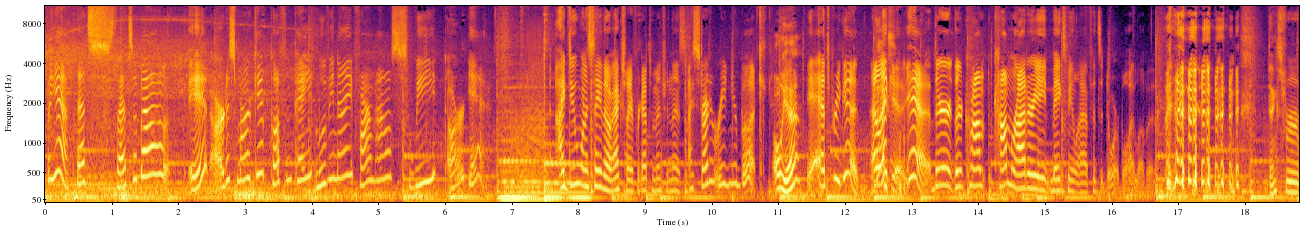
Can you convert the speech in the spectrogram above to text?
but yeah, that's that's about it. Artist market, puff and paint, movie night, farmhouse, sweet art. Yeah. I do want to say though, actually, I forgot to mention this. I started reading your book. Oh yeah. Yeah, it's pretty good. I like it. Yeah, their their com- camaraderie makes me laugh. It's adorable. I love it. Thanks for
